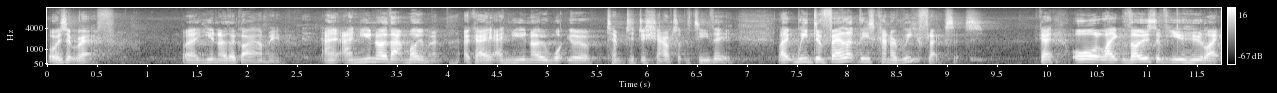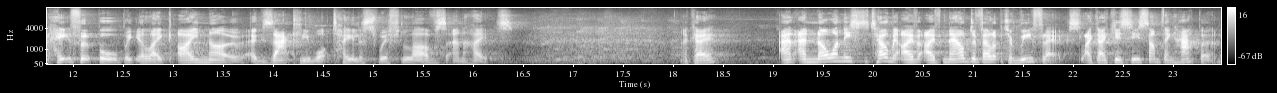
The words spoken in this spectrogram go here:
Or is it ref? Well, you know the guy I mean. And, and, you know that moment, okay? And you know what you're tempted to shout at the TV. Like, we develop these kind of reflexes, okay? Or like those of you who like hate football, but you're like, I know exactly what Taylor Swift loves and hates, okay? And, and no one needs to tell me. I've, I've now developed a reflex. Like I can see something happen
